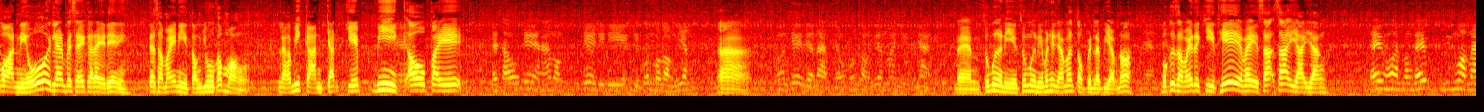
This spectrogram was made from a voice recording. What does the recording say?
ก่อนนี่โอ้ยแลนไปใส่ก็ได้เด้นี่ แต่สมัยนี้ต้องอยู่กับหม่อง แล้วก็มีการจัดเก็บมีเอาไปในเสาเท่หาหมองเท่ดีๆที่คนมาลองเลี้ยงอ่าเพราะมันเท่เดือดราดเดี๋ยวคนลองเลี้ยงมาอยู่ยากอีกแมนซุมือนี้ซุมือนี้มันเห็นอย่างมันต้องเป็นระเบียบเนาะแน่นบ่คือสมัยตะกี้เท่ไว้ซะซ่ายายยัง ได้ฮอดบางได้งอกหนา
